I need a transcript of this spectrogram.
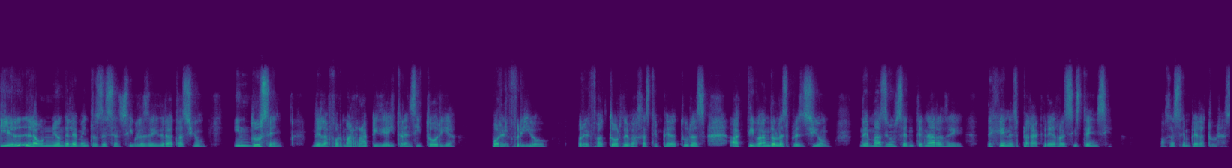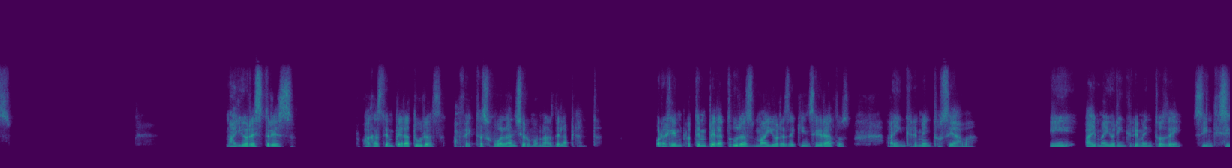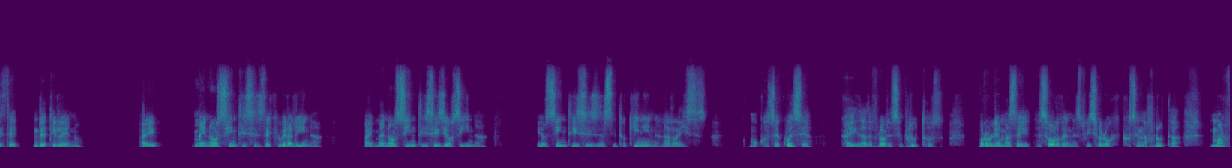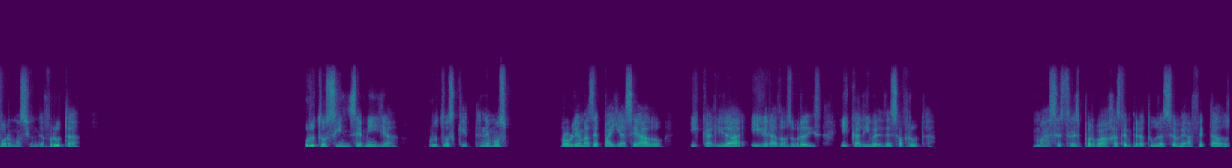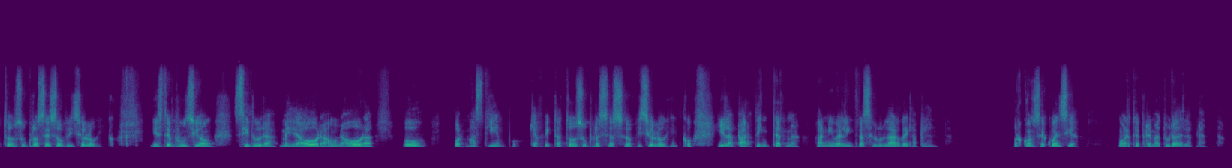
y la unión de elementos de sensibles de hidratación inducen de la forma rápida y transitoria por el frío, por el factor de bajas temperaturas, activando la expresión de más de un centenar de, de genes para crear resistencia a bajas temperaturas. Mayor estrés bajas temperaturas afecta su balance hormonal de la planta. Por ejemplo, temperaturas mayores de 15 grados a incrementos de ABA y hay mayor incremento de síntesis de, etileno, hay menor síntesis de gibralina, hay menor síntesis de osina, mayor síntesis de citoquinina en las raíces. Como consecuencia, caída de flores y frutos, problemas de desórdenes fisiológicos en la fruta, malformación de fruta, frutos sin semilla, frutos que tenemos problemas de payaseado y calidad y grados y calibre de esa fruta. Más estrés por bajas temperaturas se ve afectado todo su proceso fisiológico. Y esta función si dura media hora, una hora o por más tiempo, que afecta todo su proceso fisiológico y la parte interna a nivel intracelular de la planta. Por consecuencia, muerte prematura de la planta.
